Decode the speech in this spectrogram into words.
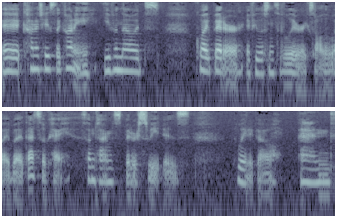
it kind of tastes like honey, even though it's quite bitter if you listen to the lyrics all the way, but that's okay. Sometimes bittersweet is the way to go. And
